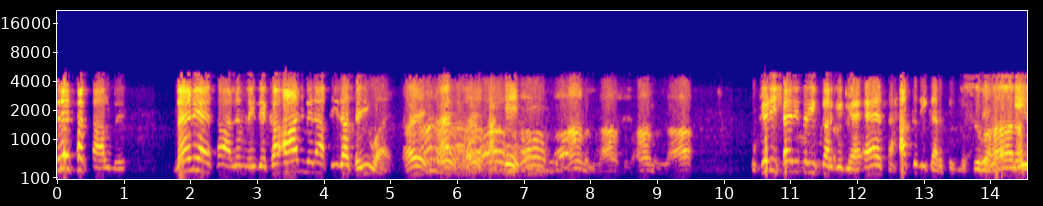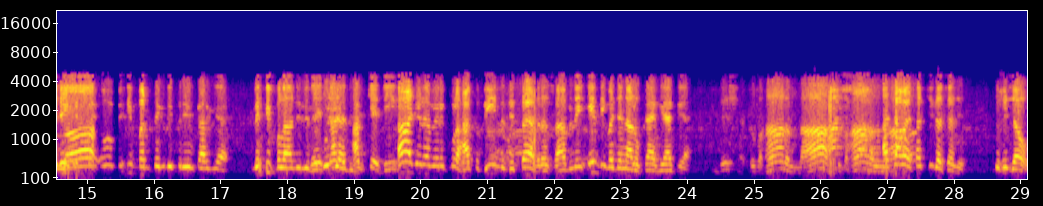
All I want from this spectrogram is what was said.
تریسٹھ سال میں میں نے ایسا عالم نہیں دیکھا آج میرا عقیدہ صحیح ہوا ہے وہ تعریف کر کے گیا ہے ایسا حق دی کر کے گیا سبحان اللہ میری منطق دی تعریف کر گیا میری فلانی دی ہاں جڑا میرے کو حق دین دیتا ہے حضرت صاحب نے ان دی وجہ نال کہہ گیا کہ سبحان اللہ سبحان اللہ اچھا وہ سچی دسیا جی تھی جاؤ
